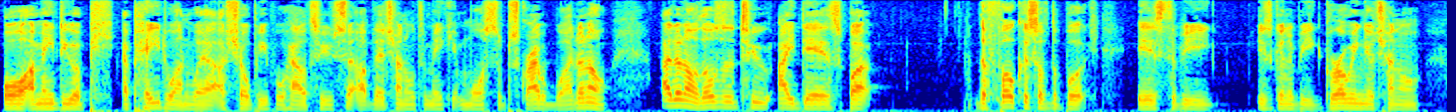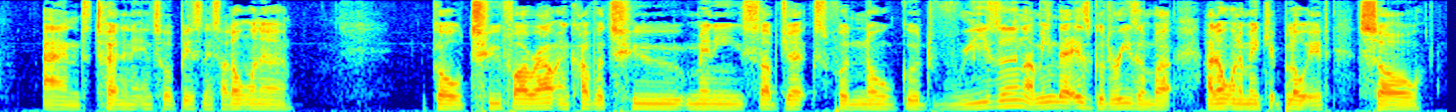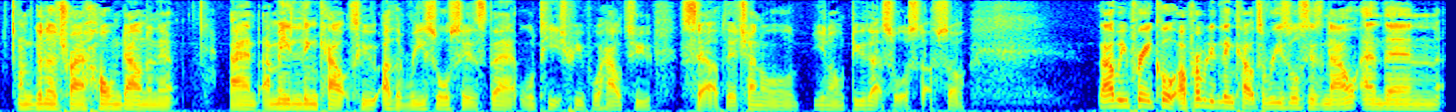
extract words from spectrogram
or I may do a, a paid one where I show people how to set up their channel to make it more subscribable. I don't know. I don't know. Those are the two ideas, but the focus of the book is to be is going to be growing your channel and turning it into a business. I don't want to go too far out and cover too many subjects for no good reason. I mean, there is good reason, but I don't want to make it bloated. So I'm going to try and hone down on it. And I may link out to other resources that will teach people how to set up their channel, you know, do that sort of stuff. So that'll be pretty cool. I'll probably link out to resources now and then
